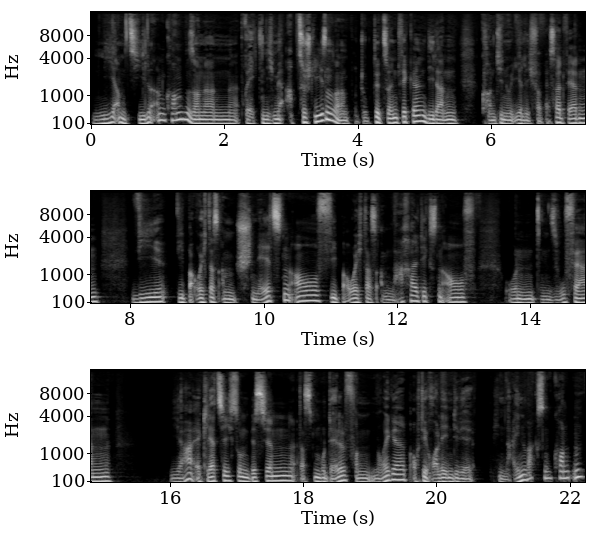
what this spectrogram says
nie am Ziel ankommen, sondern Projekte nicht mehr abzuschließen, sondern Produkte zu entwickeln, die dann kontinuierlich verbessert werden. Wie, wie baue ich das am schnellsten auf? Wie baue ich das am nachhaltigsten auf? Und insofern ja, erklärt sich so ein bisschen das Modell von Neugelb, auch die Rolle, in die wir hineinwachsen konnten.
